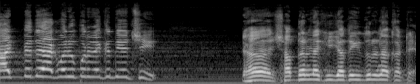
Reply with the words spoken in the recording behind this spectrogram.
গাইড বেঁধে একবার উপরে রেখে দিয়েছি। হ্যাঁ সাবধানে রাখি যাতে ইঁদুরে না কাটে।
